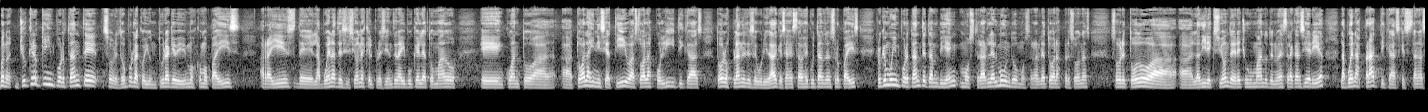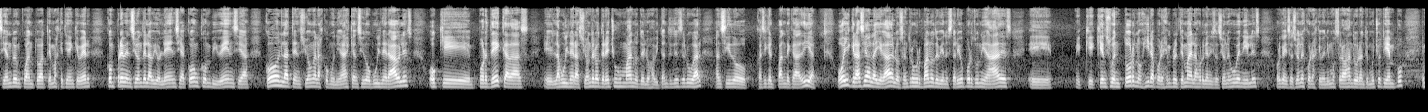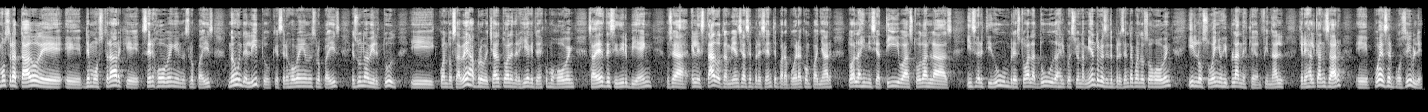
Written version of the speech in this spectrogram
Bueno, yo creo que es importante, sobre todo por la coyuntura que vivimos como país, a raíz de las buenas decisiones que el presidente Nayib Bukele ha tomado en cuanto a, todas las iniciativas, todas las políticas, todos los planes de seguridad que se han estado ejecutando en nuestro país, creo que es muy importante también mostrarle al mundo, mostrarle a todas las personas, sobre todo a, la Dirección de Derechos Humanos de nuestra Cancillería, las buenas prácticas que se están haciendo en cuanto a temas que tienen que ver con prevención de la violencia, con convivencia, con la atención a las comunidades que han sido vulnerables o que por décadas eh, la vulneración de los derechos humanos de los habitantes de ese lugar han sido casi que el pan de cada día. Hoy, gracias a la llegada de los centros urbanos de bienestar y oportunidades, eh, eh, que, en su entorno gira, por ejemplo, el tema de las organizaciones juveniles, organizaciones con las que venimos trabajando durante mucho tiempo. Hemos tratado de eh, demostrar que ser joven en nuestro país no es un delito, que ser joven en nuestro país es una virtud y cuando sabes aprovechar toda la energía que tienes como joven, sabes decidir bien, o sea, el Estado también se hace presente para poder acompañar todas las iniciativas, todas las incertidumbres, todas las dudas, el cuestionamiento que se te presenta cuando joven y los sueños y planes que al final querés alcanzar, eh, puede ser posible.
